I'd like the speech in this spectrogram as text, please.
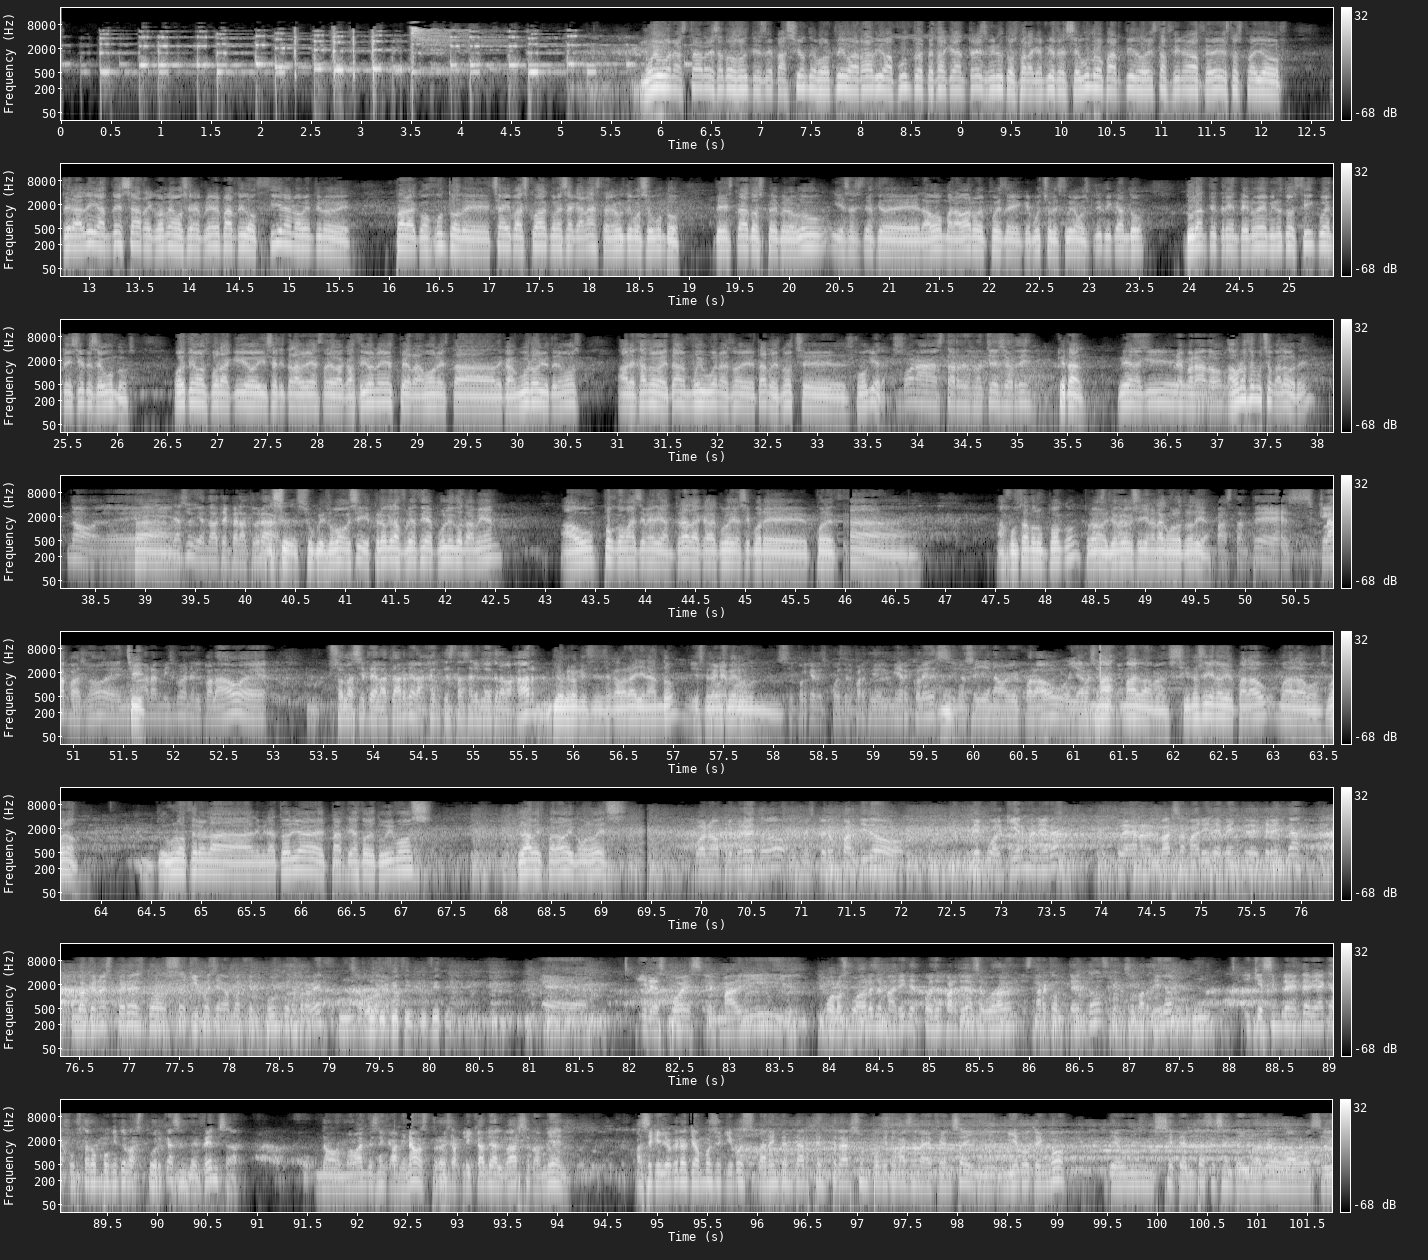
Muy buenas tardes a todos los oyentes de Pasión Deportiva Radio. A punto de empezar, quedan tres minutos para que empiece el segundo partido de esta final ACB, de estos playoffs de la Liga Andesa. Recordemos, en el primer partido 100 a 99 para el conjunto de Xavi Pascual con esa canasta en el último segundo de Stratos Pepero Blue y esa asistencia de la bomba Navarro después de que muchos le estuviéramos criticando durante 39 minutos 57 segundos. Hoy tenemos por aquí, hoy Sarita la está de vacaciones, Perramón está de canguro y hoy tenemos a Alejandro Gaitán. Muy buenas tardes, noches, como quieras. Buenas tardes, noches, Jordi. ¿Qué tal? Bien, aquí. Preparado. Aún hace mucho calor, ¿eh? No, eh, Está- irá subiendo la temperatura. Su- su- Supongo que sí. Espero que la afluencia de público también. A un poco más de media entrada, calculo ya así por, eh, por encima, ajustándolo un poco. Pero bueno, yo creo que se llenará como el otro día. Bastantes clapas, ¿no? En- Sí. Ahora mismo en el Palau. eh, son las 7 de la tarde, la gente está saliendo de trabajar. Yo creo que se, acabará llenando y esperemos ver un. Sí, porque después del partido del miércoles, si no se llena hoy el Palau, ya no se Ma- mal más. vamos. Si no se llena hoy el Palau, mal vamos. Bueno, 1-0 en la eliminatoria, el partidazo que tuvimos. Claves para hoy, ¿cómo lo ves? Bueno, primero de todo, me espero un partido de cualquier manera. Puede ganar el Barça, Madrid de 20, de 30. Lo que no espero es dos equipos llegando a 100 puntos otra vez. Es que no. difícil, difícil. Eh, y después el Madrid o los jugadores del Madrid después del partido aseguraron estar contentos con su partido y que simplemente había que ajustar un poquito las tuercas en defensa. No, no van desencaminados, pero es aplicable al Barça también. Así que yo creo que ambos equipos van a intentar centrarse un poquito más en la defensa y miedo tengo de un 70-69 o algo así.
